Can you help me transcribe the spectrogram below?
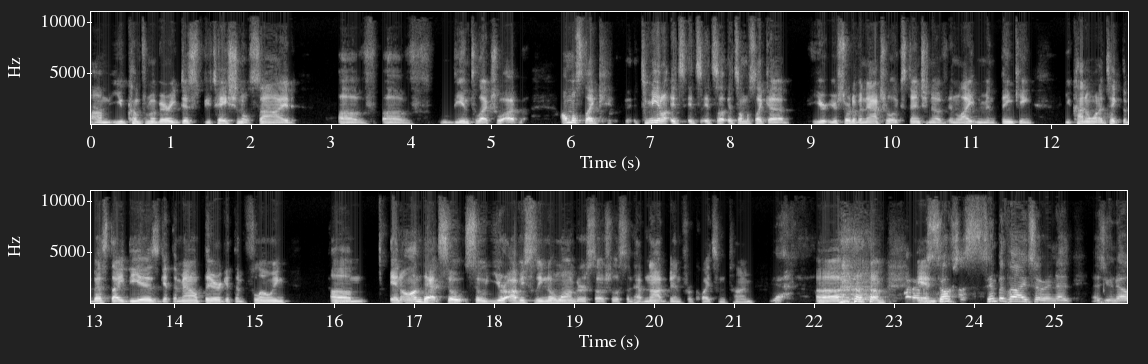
Um, you come from a very disputational side of of the intellectual, uh, almost like to me, it's it's it's it's almost like a you're you're sort of a natural extension of enlightenment thinking. You kind of want to take the best ideas get them out there get them flowing. Um, and on that so so you're obviously no longer a socialist and have not been for quite some time. Yeah. Uh, But I'm a And- socialist sympathizer, and as, as you know,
